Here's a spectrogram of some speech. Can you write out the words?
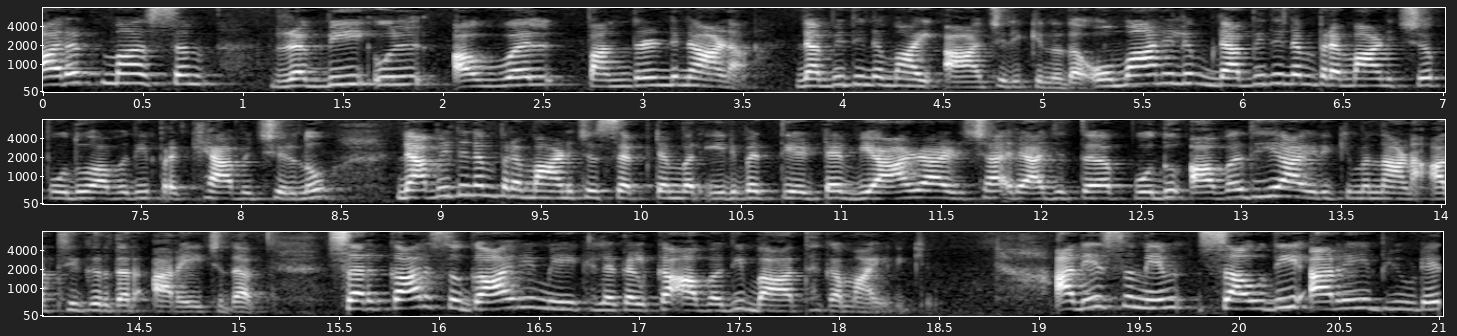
അറബ് മാസം റബി ഉൽ അവൽ പന്ത്രണ്ടിനാണ് നബിദിനമായി ആചരിക്കുന്നത്. ഒമാനിലും നബിദിനം പ്രമാണിച്ച് പൊതു അവധി പ്രഖ്യാപിച്ചിരുന്നു. നബിദിനം പ്രമാണിച്ച് സെപ്റ്റംബർ ഇരുപത്തിയെട്ട് വ്യാഴാഴ്ച രാജ്യത്ത് പൊതു അവധിയായിരിക്കുമെന്നാണ് അധികൃതർ അറിയിച്ചത്. സർക്കാർ സ്വകാര്യ മേഖലകൾക്ക് അവധി ബാധകമായിരിക്കും. അതേസമയം സൗദി അറേബ്യയുടെ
